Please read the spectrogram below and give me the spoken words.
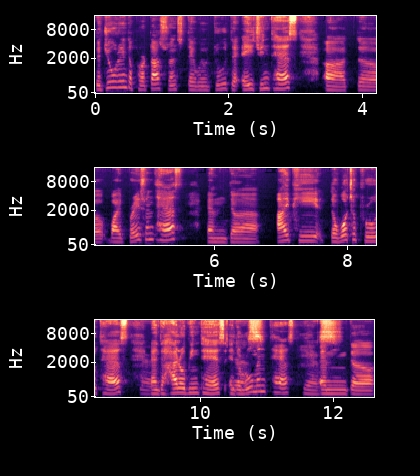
the during the productions, they will do the aging test, uh, the vibration test, and the IP, the waterproof test, yeah. and the halogen test, and the Yes. lumen test, yes. and the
